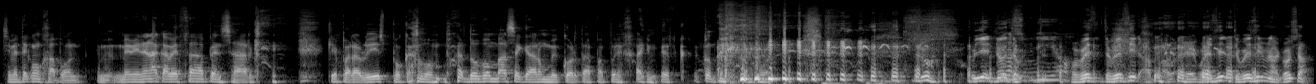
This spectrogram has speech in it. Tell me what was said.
se mete con Japón. Me viene a la cabeza pensar que, que para Luis pocas bombas, dos bombas se quedaron muy cortas para Oppenheimer contra Japón. No, oye, no, te, a decir, voy a decir- te voy a decir una cosa.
